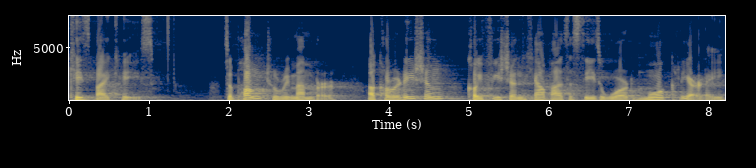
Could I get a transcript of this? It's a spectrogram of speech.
case by case. The point to remember a correlation coefficient helps us see the world more clearly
